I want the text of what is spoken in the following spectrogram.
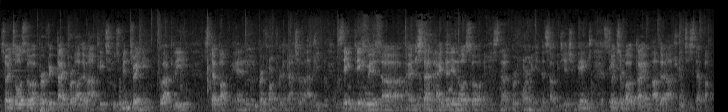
So it's also a perfect time for other athletes who's been training to actually step up and perform for the national athlete. Same thing with, uh, I understand Hidilyn also is not performing in the Southeast Asian Games. So it's about time other athletes to step up.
